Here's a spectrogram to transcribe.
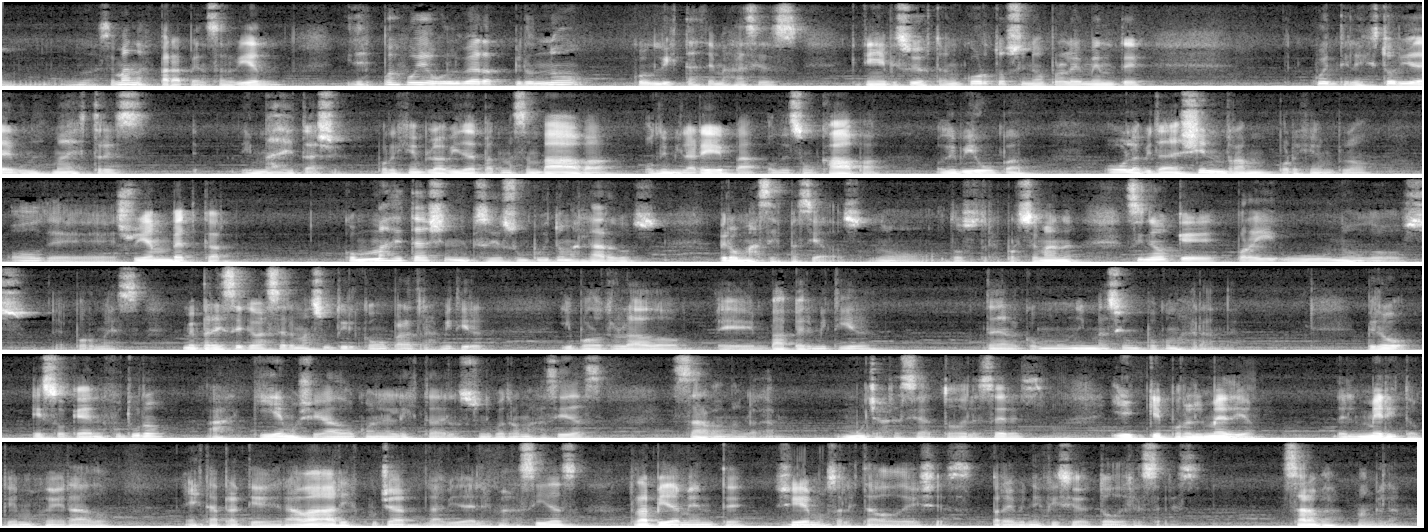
unas semanas para pensar bien. Y después voy a volver, pero no con listas de Mahasidas que tienen episodios tan cortos, sino probablemente cuente la historia de algunos maestres en más detalle. Por ejemplo, la vida de Padmasambhava, o de Milarepa, o de Sonkapa, o de Virupa, o la vida de Shinram, por ejemplo, o de Sri Ambedkar, con más detalle en episodios un poquito más largos, pero más espaciados, no dos o tres por semana, sino que por ahí uno o dos eh, por mes. Me parece que va a ser más útil como para transmitir y por otro lado eh, va a permitir tener como una inmersión un poco más grande. Pero eso queda en el futuro. Aquí hemos llegado con la lista de los 84 Mahasidas. Sarva Mangalam. Muchas gracias a todos los seres y que por el medio del mérito que hemos generado en esta práctica de grabar y escuchar la vida de las Mahasidas, rápidamente lleguemos al estado de ellas para el beneficio de todos los seres. Sarva Mangalam.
